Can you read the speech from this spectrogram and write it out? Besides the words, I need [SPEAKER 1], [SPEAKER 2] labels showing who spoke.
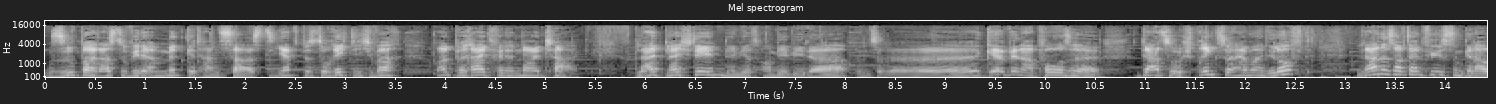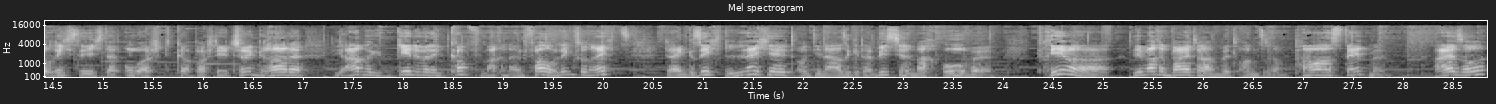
[SPEAKER 1] Super, dass du wieder mitgetanzt hast. Jetzt bist du richtig wach und bereit für den neuen Tag. Bleib gleich stehen, denn jetzt machen wir wieder unsere Gewinnerpose. Dazu springst du einmal in die Luft, landest auf deinen Füßen genau richtig, dein Oberkörper steht schön gerade, die Arme gehen über den Kopf, machen ein V links und rechts, dein Gesicht lächelt und die Nase geht ein bisschen nach oben. Prima! Wir machen weiter mit unserem Power Statement. Also,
